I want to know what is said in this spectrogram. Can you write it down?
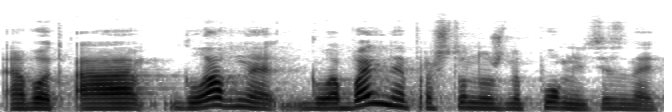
А вот, а главное, глобальное, про что нужно помнить и знать,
